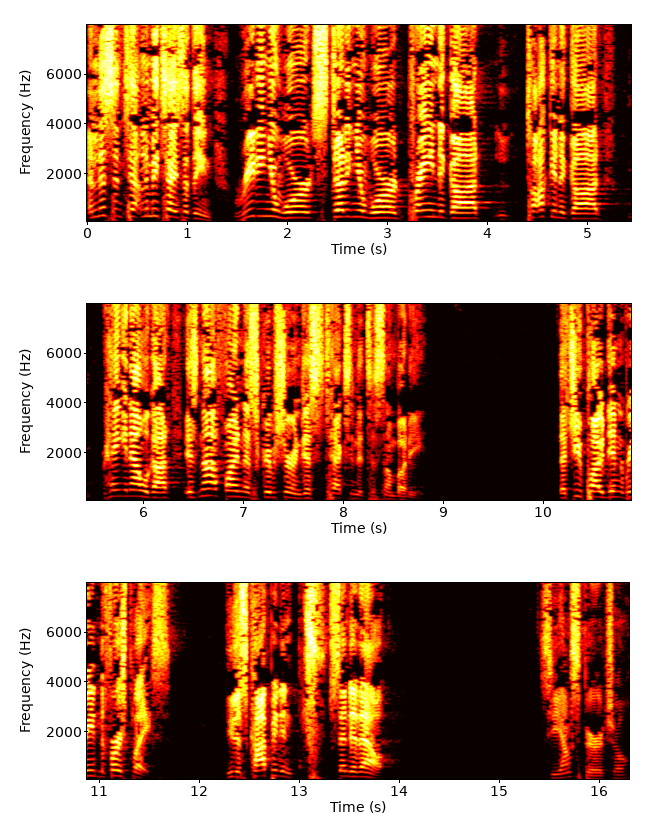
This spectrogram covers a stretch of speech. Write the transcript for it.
And listen, to, let me tell you something. Reading your word, studying your word, praying to God, talking to God, hanging out with God is not finding a scripture and just texting it to somebody that you probably didn't read in the first place. You just copied and send it out. See, I'm spiritual.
